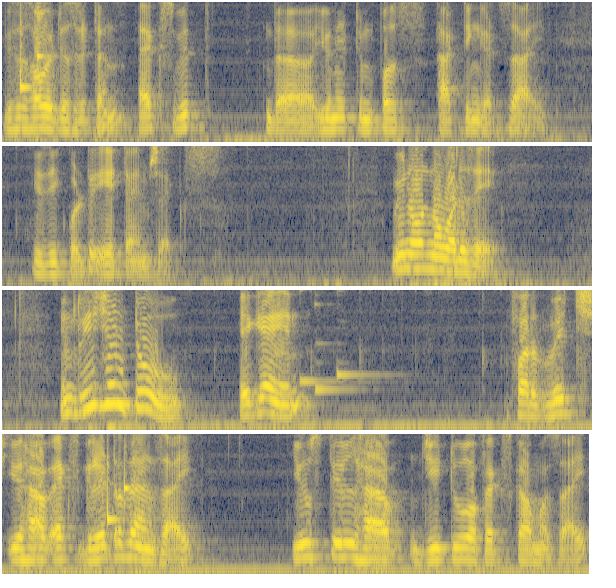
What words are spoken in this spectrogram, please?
this is how it is written. X with the unit impulse acting at xi is equal to a times x. We don't know what is a in region 2 again for which you have x greater than xi you still have g2 of x comma xi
